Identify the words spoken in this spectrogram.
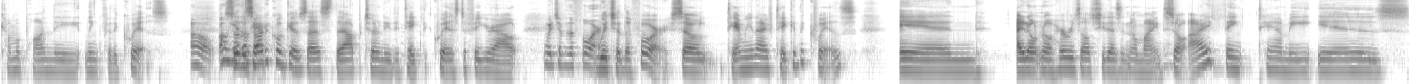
come upon the link for the quiz. Oh, oh so yeah, this okay. article gives us the opportunity to take the quiz to figure out Which of the four? which of the four. So Tammy and I have taken the quiz, and I don't know her results. She doesn't know mine. So I think Tammy is.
